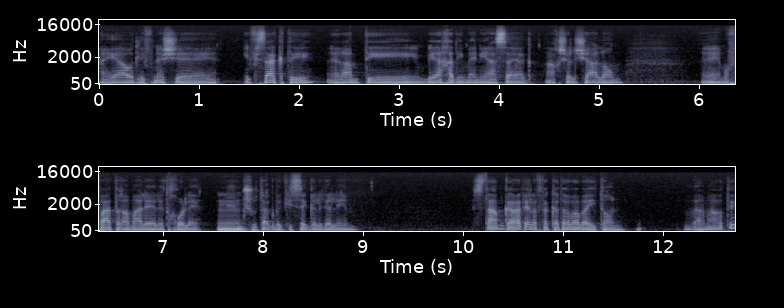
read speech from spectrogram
היה עוד לפני שהפסקתי, הרמתי ביחד עם מני אסייג, אח של שלום, אה, מופעת רמה לילד חולה, Mm. שהוא משותק בכיסא גלגלים. סתם קראתי עליו את הכתבה בעיתון, ואמרתי...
